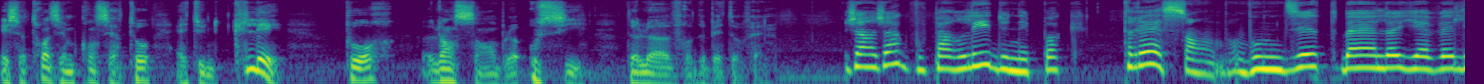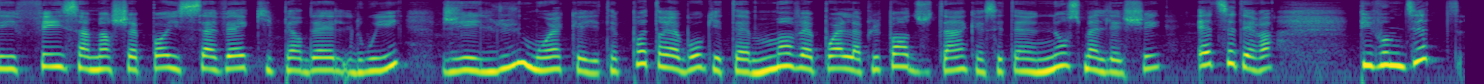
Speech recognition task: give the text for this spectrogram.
Et ce troisième concerto est une clé pour l'ensemble aussi de l'œuvre de Beethoven. Jean-Jacques, vous parlez d'une époque très sombre. Vous me dites, ben là, il y avait les filles, ça marchait pas, ils savaient qu'ils perdaient Louis. J'ai lu, moi, qu'il était pas très beau, qu'il était mauvais poil la plupart du temps, que c'était un ours mal léché, etc. Puis vous me dites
